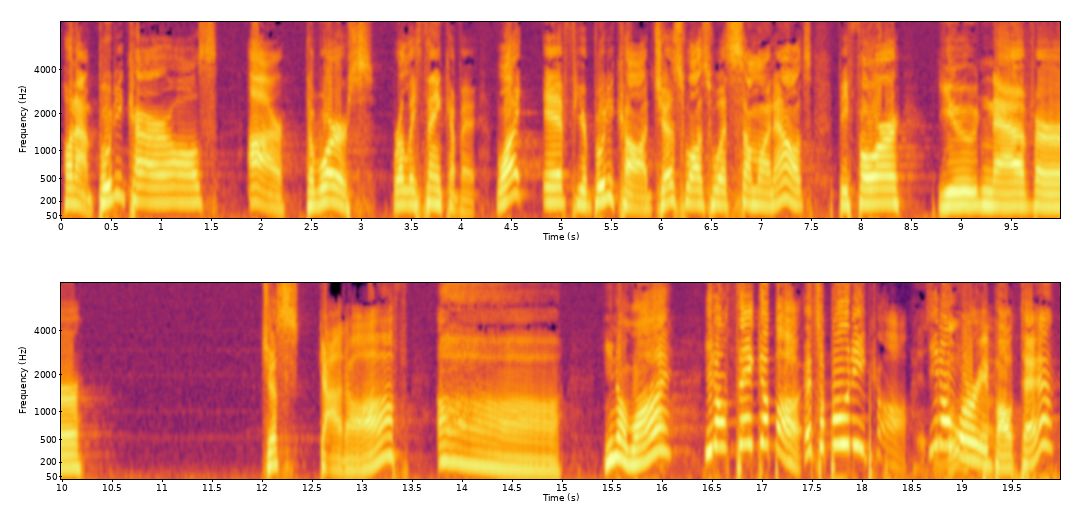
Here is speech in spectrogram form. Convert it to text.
Hold on, booty calls are the worst. Really think of it. What if your booty call just was with someone else before you never just got off? Ah, you know what? You don't think about it. It's a booty call. It's you don't worry call. about that.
